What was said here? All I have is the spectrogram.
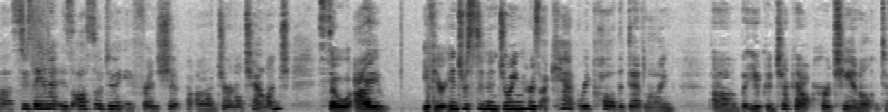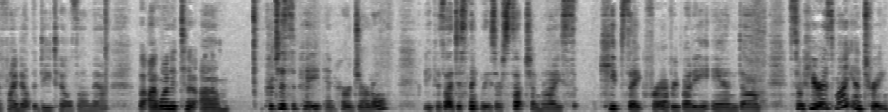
Uh, Susanna is also doing a friendship uh, journal challenge. So I, if you're interested in joining hers, I can't recall the deadline uh, but you can check out her channel to find out the details on that. But I wanted to um, participate in her journal because I just think these are such a nice keepsake for everybody. And um, so here is my entry.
